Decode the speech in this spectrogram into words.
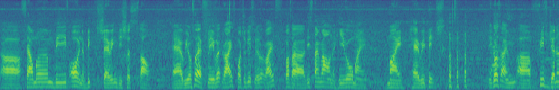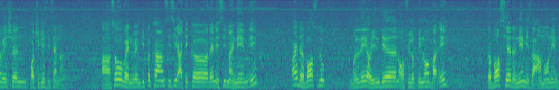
uh, salmon, beef, all in a big sharing dishes style. And we also have flavored rice, Portuguese flavored rice, because uh, this time around I want to hero my, my heritage. because I'm uh, fifth generation Portuguese descent. mah. Uh, so when, when people come, see, see article, then they see my name, eh, why the boss look Malay or Indian or Filipino, but eh, the boss here, the name is like Amor name.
